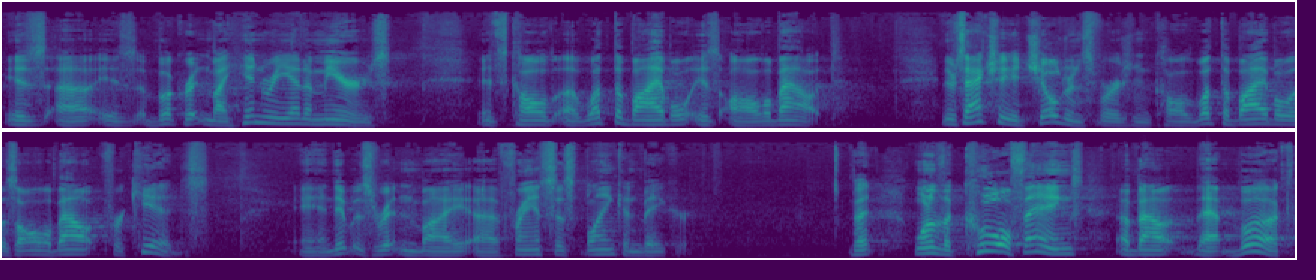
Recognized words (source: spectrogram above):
is, uh, is a book written by Henrietta Mears. It's called uh, What the Bible is All About. There's actually a children's version called What the Bible is All About for Kids, and it was written by uh, Frances Blankenbaker. But one of the cool things about that book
